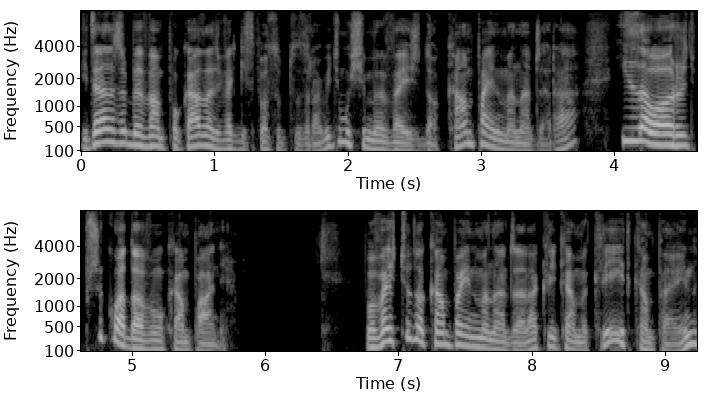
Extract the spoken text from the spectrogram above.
I teraz, żeby Wam pokazać, w jaki sposób to zrobić, musimy wejść do Campaign Managera i założyć przykładową kampanię. Po wejściu do Campaign Managera klikamy Create Campaign,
